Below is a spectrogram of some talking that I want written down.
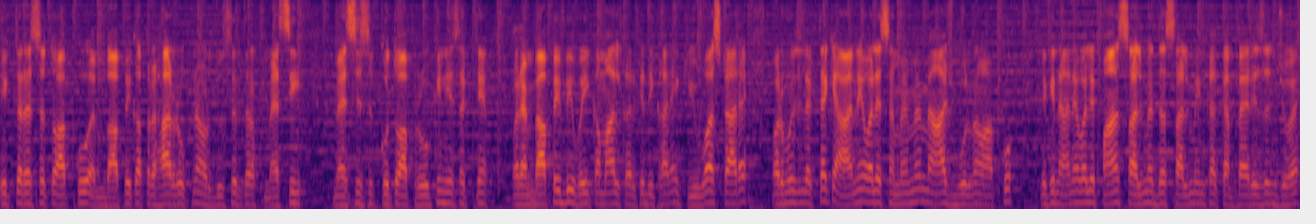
एक तरह से तो आपको एम्बापे का प्रहार रोकना और दूसरी तरफ़ मैसी मैसी को तो आप रोक ही नहीं सकते। और एम्बापे भी वही कमाल करके दिखा रहे हैं एक युवा स्टार है। और मुझे लगता है कि आने वाले समय में, मैं आज बोल रहा हूँ आपको, लेकिन आने वाले पाँच साल में, दस साल में इनका कंपेरिजन जो है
